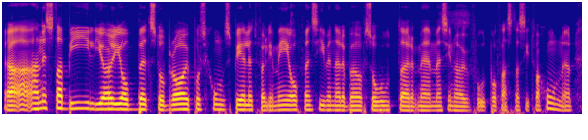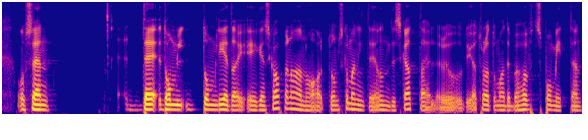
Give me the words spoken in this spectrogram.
ja, han är stabil, gör jobbet, står bra i positionsspelet, följer med i offensiven när det behövs och hotar med, med sin högerfot på fasta situationer. Och sen de, de, de ledaregenskaperna han har, de ska man inte underskatta heller. Jag tror att de hade behövts på mitten.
